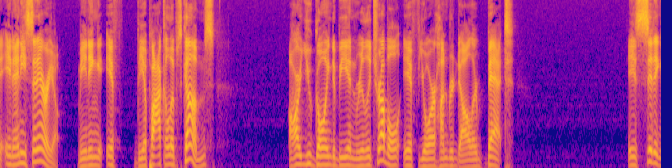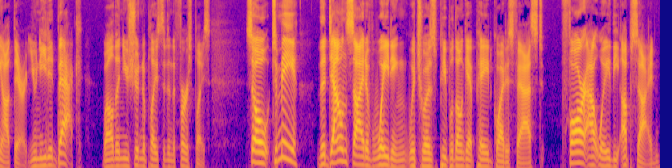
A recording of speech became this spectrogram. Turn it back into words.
in any scenario. Meaning if the apocalypse comes, are you going to be in really trouble if your $100 bet is sitting out there? You need it back. Well, then you shouldn't have placed it in the first place. So, to me, the downside of waiting, which was people don't get paid quite as fast, far outweighed the upside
